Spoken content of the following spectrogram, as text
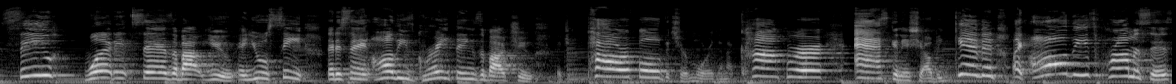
See what it says about you, and you'll see that it's saying all these great things about you that you're powerful, that you're more than a conqueror, ask and it shall be given. Like all these promises.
